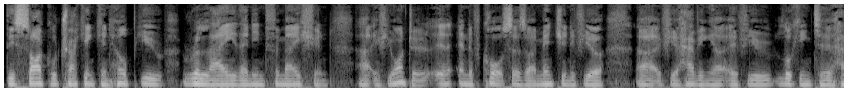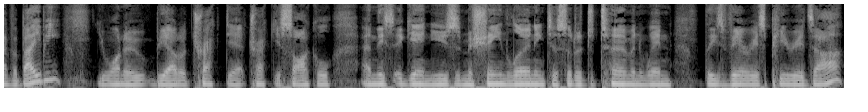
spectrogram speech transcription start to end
this cycle tracking can help you relay that information uh, if you want to. And, and, of course, as I mentioned, if you're uh, if you're having a, if you're looking to have a baby, you want to be able to track down, track your cycle. And this again uses machine learning to sort of determine when these various periods are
